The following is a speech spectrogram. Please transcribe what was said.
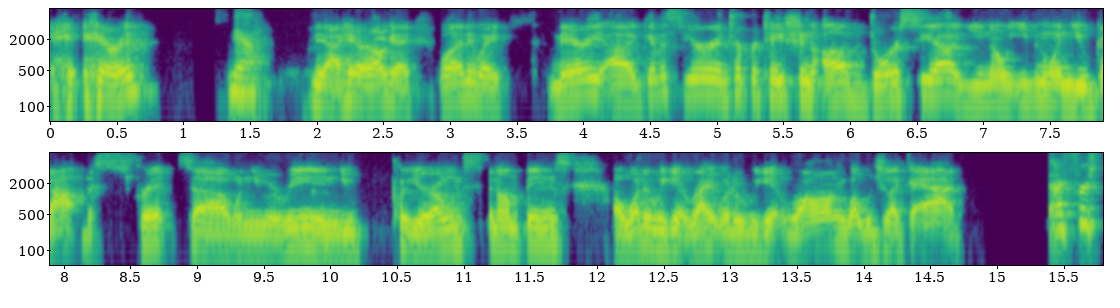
Heron? Yeah. Yeah, Heron. Okay. Well, anyway, Mary, uh, give us your interpretation of Dorsia. You know, even when you got the script, uh, when you were reading and you put your own spin on things, uh, what did we get right? What did we get wrong? What would you like to add? I first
